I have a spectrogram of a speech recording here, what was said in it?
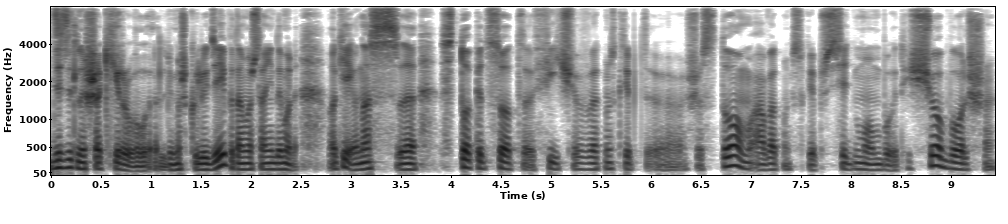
действительно шокировало немножко людей, потому что они думали, окей, у нас 100-500 фич в ECMAScript 6, а в ECMAScript 7 будет еще больше,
